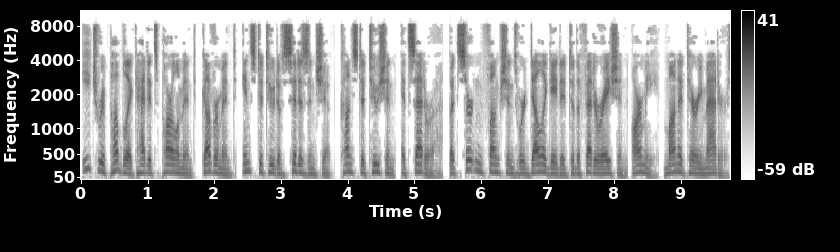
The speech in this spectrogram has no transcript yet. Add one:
Each republic had its parliament, government, institute of citizenship, constitution, etc., but certain functions were delegated to the federation army, monetary matters.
